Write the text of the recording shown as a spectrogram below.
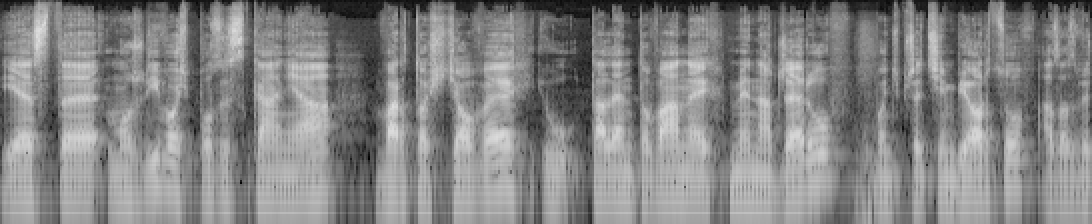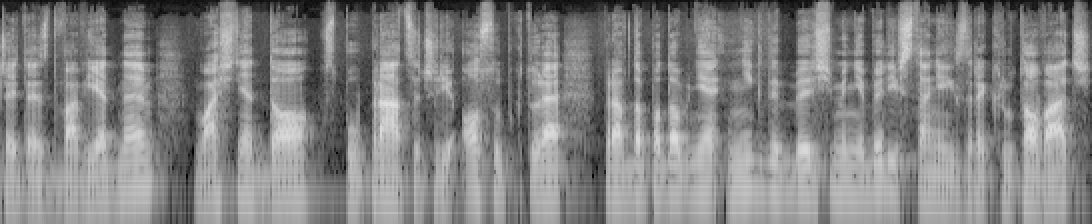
jest e, możliwość pozyskania wartościowych i utalentowanych menadżerów bądź przedsiębiorców, a zazwyczaj to jest dwa w jednym, właśnie do współpracy, czyli osób, które prawdopodobnie nigdy byśmy nie byli w stanie ich zrekrutować,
